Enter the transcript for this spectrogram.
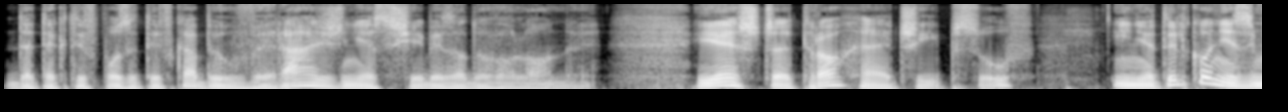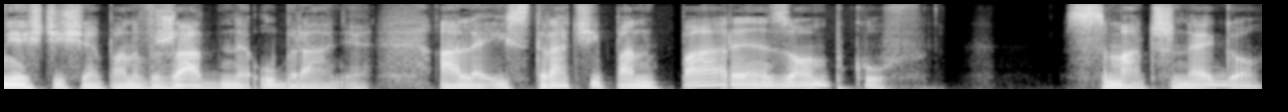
Detektyw pozytywka był wyraźnie z siebie zadowolony. Jeszcze trochę chipsów i nie tylko nie zmieści się pan w żadne ubranie, ale i straci pan parę ząbków. Smacznego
